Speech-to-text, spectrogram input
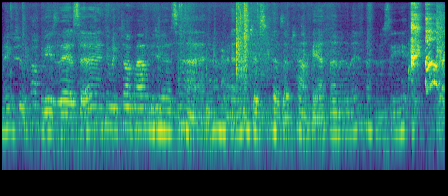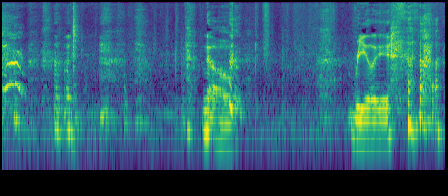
making sure the coffee is there, sir. Anything we can talk about, we can do outside. Alright, just close up shop here for a moment. Nothing to see. no. really?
